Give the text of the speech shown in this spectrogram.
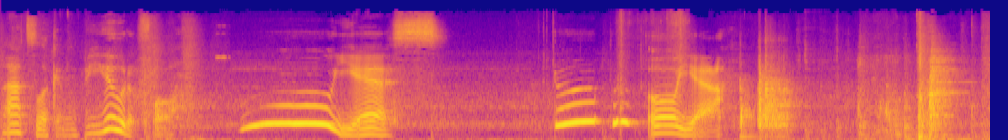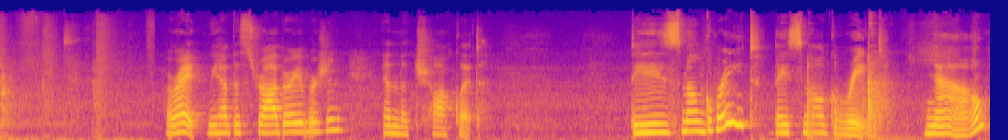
that's looking beautiful. Ooh, yes. Oh, yeah. All right, we have the strawberry version and the chocolate. These smell great. They smell great. Now,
